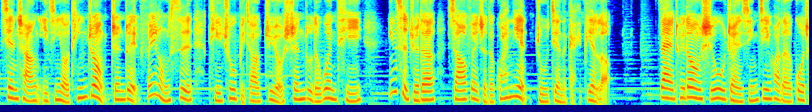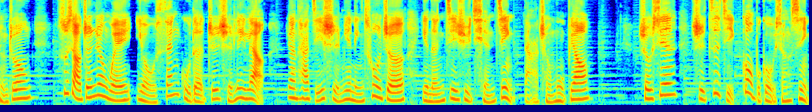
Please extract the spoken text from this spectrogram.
现场已经有听众针对非龙饲提出比较具有深度的问题，因此觉得消费者的观念逐渐的改变了。在推动食物转型计划的过程中，苏小珍认为有三股的支持力量，让她即使面临挫折，也能继续前进，达成目标。首先是自己够不够相信。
